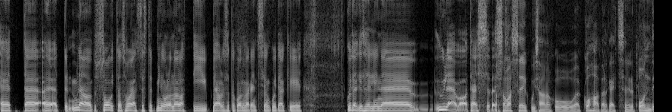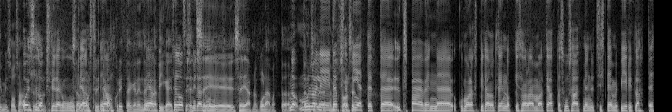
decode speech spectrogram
et, et mina soovitan soojalt, sest et minul on alati peale seda konverentsi on kuidagi äh, kuidagi selline ülevaade asjadest. samas see, kui sa nagu kohapeal käid, selline bondimise osa. oi, see on hoopis midagi muud. sa Wall Streeti pankuritega nendega ja, läbi käid, et, et see, see jääb nagu olemata. no mul oli täpselt nii, et, et äh, üks päev enne, kui ma oleks pidanud lennukis olema, teatas USA, et me nüüd siis teeme piirid lahti.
